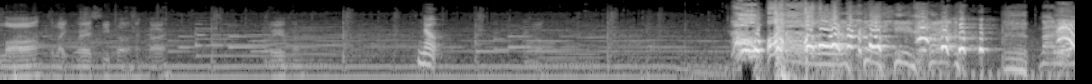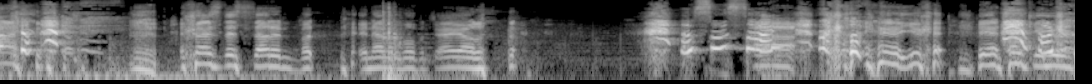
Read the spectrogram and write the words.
law to like wear a seatbelt in a car? Where you from? No. Not lie. Because this sudden but inevitable betrayal. I'm so sorry. here, you can, here, take your UMP.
